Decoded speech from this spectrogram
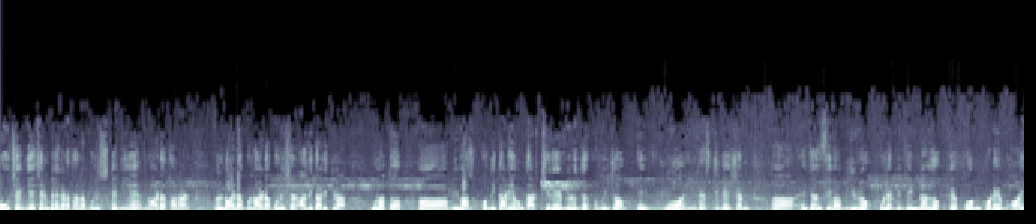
পৌঁছে গিয়েছেন বেলেঘাটা থানার পুলিশকে নিয়ে, নয়ডা থানার, নয়ডা নয়ডা পুলিশের আধিকারিকরা। মূলত বিভাস অধিকারী এবং তার ছেলের বিরুদ্ধে অভিযোগ, এই ভুয়ো ইনভেস্টিগেশন এজেন্সি বা ব্যুরো খুলে বিভিন্ন লোককে ফোন করে ভয়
